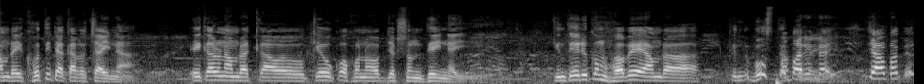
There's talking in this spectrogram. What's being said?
আমরা এই ক্ষতিটা কারও চাই না। এই কারণে আমরা কেউ কখনো অবজেকশন দেই নাই। কিন্তু এরকম হবে আমরা কিন্তু বুঝতে পারি নাই যে আমাদের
